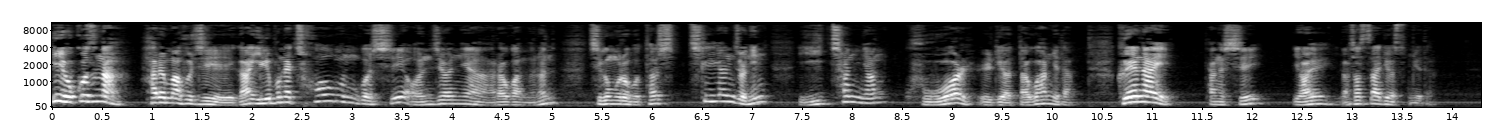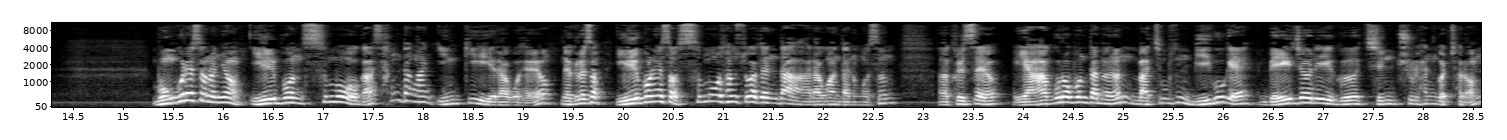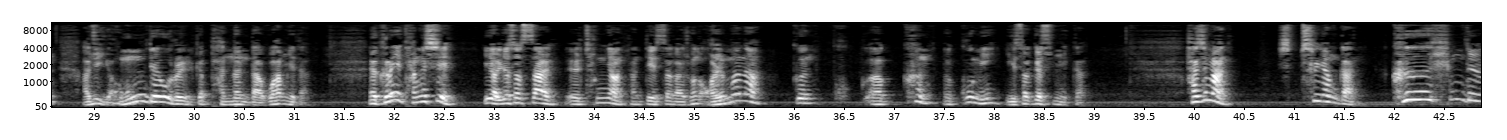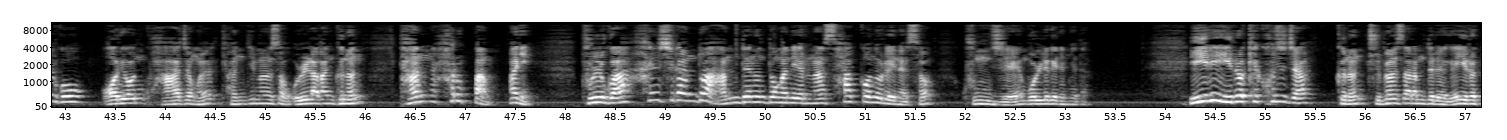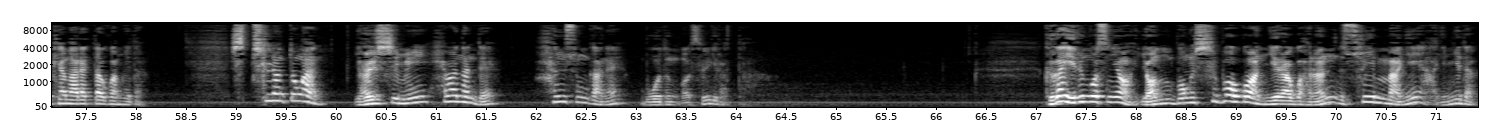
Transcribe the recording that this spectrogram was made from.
이 요코즈나 하르마 후지가 일본에 처음 온 것이 언제였냐라고 하면은 지금으로부터 17년 전인 2000년 9월이었다고 합니다. 그의 나이 당시 16살이었습니다. 몽골에서는요, 일본 스모어가 상당한 인기라고 해요. 네, 그래서 일본에서 스모어 선수가 된다라고 한다는 것은, 어, 글쎄요, 야구로 본다면은 마치 무슨 미국의 메이저리그 진출한 것처럼 아주 영웅 대우를 이렇게 받는다고 합니다. 네, 그러니 당시 이 16살 청년한테 있어가지고는 얼마나 큰, 어, 큰 꿈이 있었겠습니까? 하지만 17년간 그 힘들고 어려운 과정을 견디면서 올라간 그는 단 하룻밤, 아니, 불과 한 시간도 안 되는 동안에 일어난 사건으로 인해서 궁지에 몰리게 됩니다. 일이 이렇게 커지자 그는 주변 사람들에게 이렇게 말했다고 합니다. 17년 동안 열심히 해왔는데 한순간에 모든 것을 잃었다. 그가 잃은 것은요, 연봉 10억 원이라고 하는 수입만이 아닙니다.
